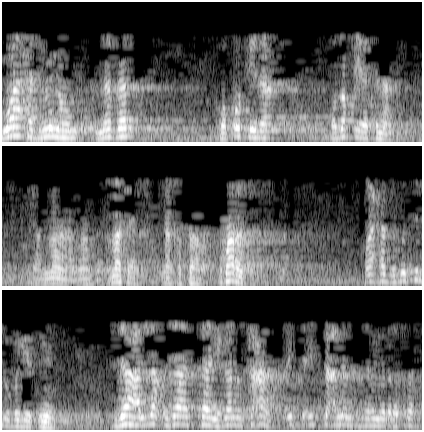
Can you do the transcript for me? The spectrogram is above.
واحد منهم نزل وقتل وبقي اثنان. قال ما ما ما تعرف لا خسارة. خرج. واحد قتل وبقي اثنين. جاء جاء الثاني قال له تعال إيش إيش تعلمت في المدرسة؟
